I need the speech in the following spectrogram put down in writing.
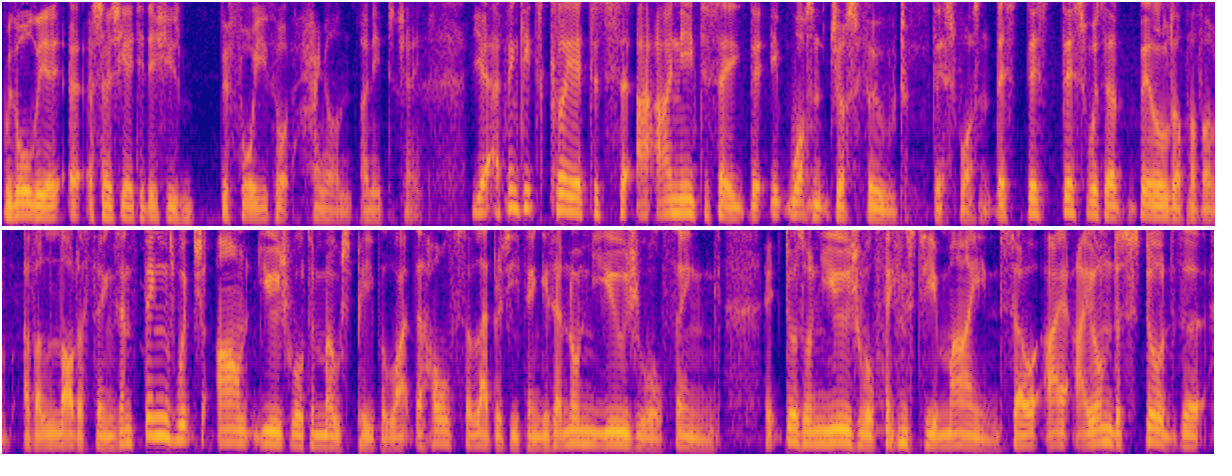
with all the uh, associated issues before you thought, hang on, I need to change? Yeah, I think it's clear to say, I need to say that it wasn't just food. This wasn't. This this this was a build up of a of a lot of things and things which aren't usual to most people. Like the whole celebrity thing is an unusual thing. It does unusual things to your mind. So I I understood that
